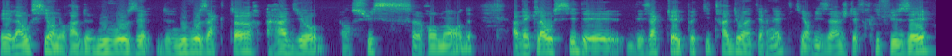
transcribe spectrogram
Et là aussi, on aura de nouveaux, de nouveaux acteurs radio en Suisse romande, avec là aussi des, des actuelles petites radios Internet qui envisagent d'être diffusées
